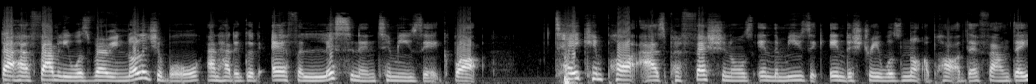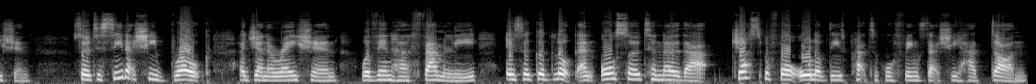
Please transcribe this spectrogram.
that her family was very knowledgeable and had a good ear for listening to music, but taking part as professionals in the music industry was not a part of their foundation. So to see that she broke a generation within her family is a good look. And also to know that just before all of these practical things that she had done,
